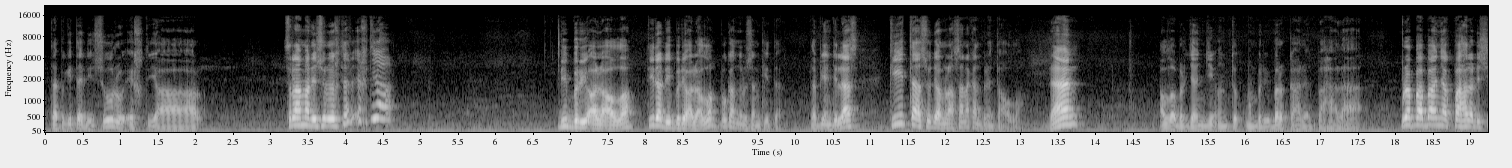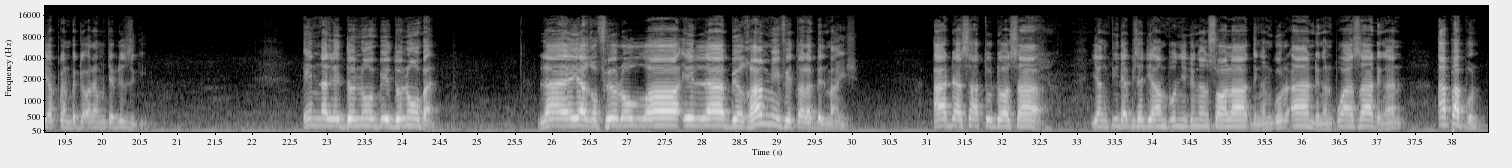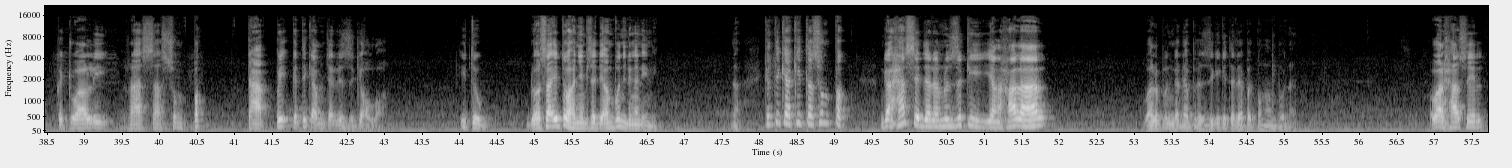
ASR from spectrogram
Tapi kita disuruh ikhtiar. Selama disuruh ikhtiar, ikhtiar. Diberi oleh Allah, tidak diberi oleh Allah, bukan urusan kita. Tapi yang jelas, kita sudah melaksanakan perintah Allah. Dan Allah berjanji untuk memberi berkah dan pahala. Berapa banyak pahala disiapkan bagi orang yang mencari rezeki? Inna lidunubi dunuban. La yaghfirullah illa bighammi fi talabil ma'ish. Ada satu dosa yang tidak bisa diampuni dengan sholat, dengan Quran, dengan puasa, dengan apa pun. Kecuali rasa sumpek, capek ketika mencari rezeki Allah. Itu dosa itu hanya bisa diampuni dengan ini. Nah, ketika kita sumpek, nggak hasil dalam rezeki yang halal, walaupun nggak dapat rezeki kita dapat pengampunan. Walhasil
